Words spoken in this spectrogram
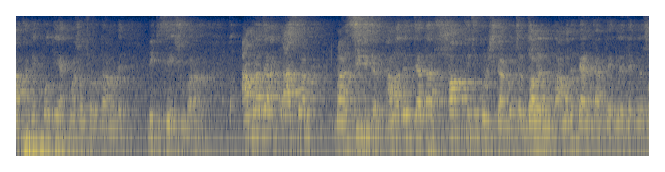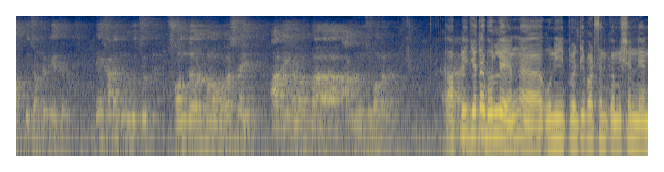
না থাকে, প্রতি এক মাস অন্তর অন্তর আমাদের পিটিসি ইস্যু করা হয়। তো আমরা যারা ক্লাস ওয়ান মানে সিটিজেন আমাদের যেটা সব কিছু পরিষ্কার করছে জলের মতো, আমাদের প্যান কার্ড দেখলে দেখলে সব কিছু আপনি পেয়ে যাবেন। এখানে কোনো কিছু সন্দেহের কোনো অবকাশ নেই, আর এখানে আর কোনো কিছু বলেন না। তো আপনি যেটা বললেন উনি টোয়েন্টি পার্সেন্ট কমিশন নেন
